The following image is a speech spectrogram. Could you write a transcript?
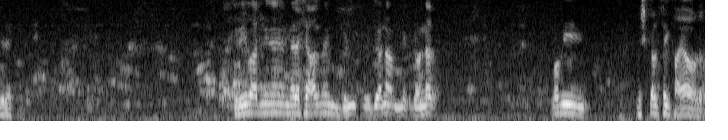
ये देखो। गरीब आदमी ने मेरे ख्याल में जो है ना मैकडोनर वो भी मुश्किल से खाया होगा।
